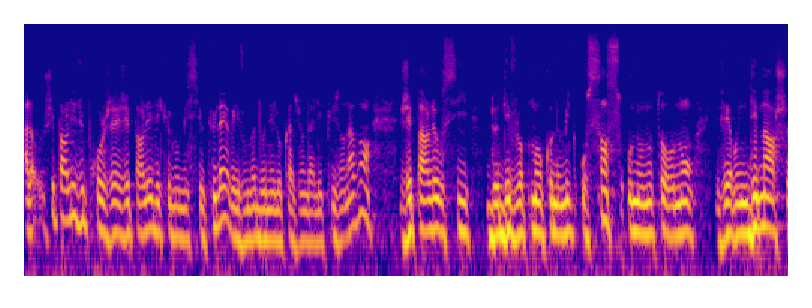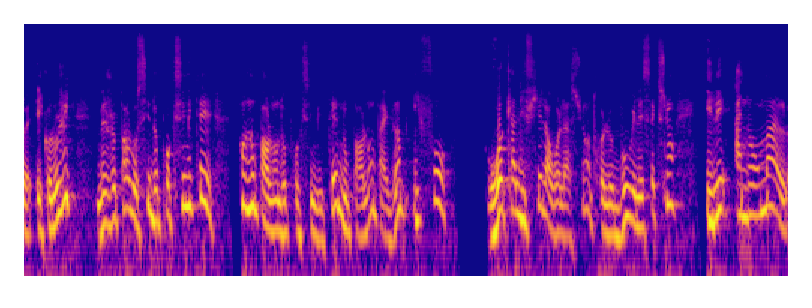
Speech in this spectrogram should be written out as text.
Alors, j'ai parlé du projet, j'ai parlé d'économie circulaire et vous me donnez l'occasion d'aller plus en avant. J'ai parlé aussi de développement économique au sens où nous nous tournons vers une démarche écologique, mais je parle aussi de proximité. Quand nous parlons de proximité, nous parlons par exemple, il faut requalifier la relation entre le bourg et les sections. Il est anormal.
